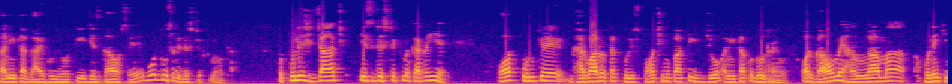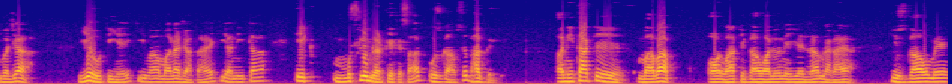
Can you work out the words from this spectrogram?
अनीता गायब हुई होती है, जिस गाँव से, वो दूसरे डिस्ट्रिक्ट में होता तो पुलिस जाँच इस डिस्ट्रिक्ट में कर रही है और उनके घर वालों तक पुलिस पहुँच नहीं पाती जो अनीता को ढूंढ रहे हो। और गाँव में हंगामा होने की वजह यह होती है कि वहाँ माना जाता है कि अनीता एक मुस्लिम लड़के के साथ उस गाँव से भाग गई। अनीता के माँ बाप और वहाँ के गाँव वालों ने यह इल्ज़ाम लगाया कि उस गाँव में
